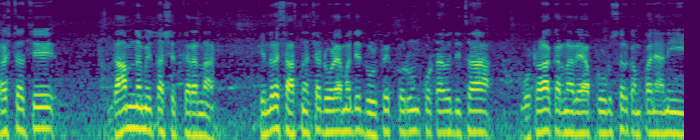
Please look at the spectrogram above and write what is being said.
कष्टाचे दाम न मिळता शेतकऱ्यांना केंद्र शासनाच्या डोळ्यामध्ये धुळपेक करून कोटावधीचा घोटाळा करणाऱ्या प्रोड्युसर कंपन्या आणि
